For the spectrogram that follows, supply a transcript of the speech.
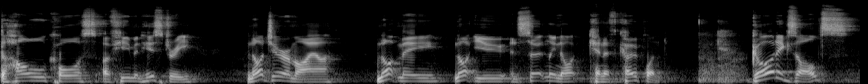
the whole course of human history, not Jeremiah, not me, not you, and certainly not Kenneth Copeland. God exalts,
